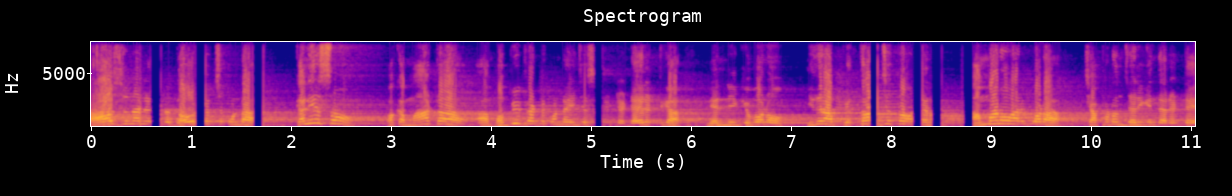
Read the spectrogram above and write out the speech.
రాజున నేను గౌరవించకుండా కనీసం ఒక మాట ఆ, మబ్బి పెట్టకుండా ఏం చేశాడంటే డైరెక్ట్గా నేను నీకు ఇవ్వను ఇది నా పిత్రార్జితం నేను అమ్మను అని కూడా చెప్పడం జరిగింది అని అంటే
